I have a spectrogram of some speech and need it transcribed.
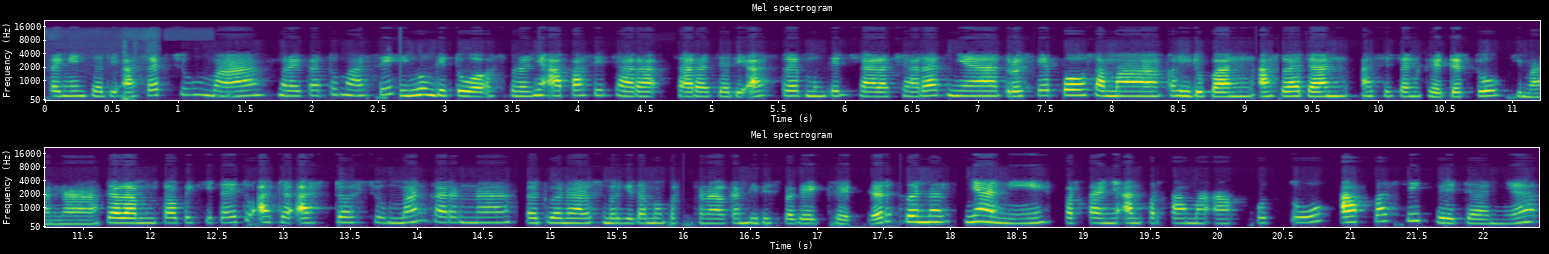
pengen jadi aslep cuma mereka tuh masih bingung gitu loh sebenarnya apa sih cara cara jadi aslep mungkin syarat-syaratnya terus kepo sama kehidupan aslep dan asisten grader tuh gimana. Dalam topik kita itu ada asdos cuman karena dua narasumber kita memperkenalkan diri sebagai grader. Sebenarnya nih pertanyaan pertama aku tuh apa sih bedanya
